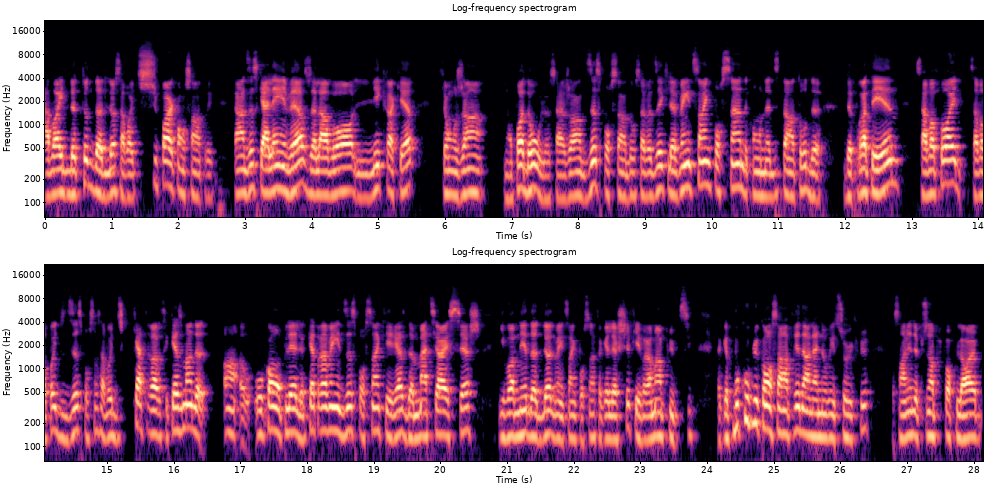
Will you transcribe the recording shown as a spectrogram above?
elle va être de tout de là, ça va être super concentré. Tandis qu'à l'inverse, vous allez avoir les croquettes qui ont genre, ils n'ont pas d'eau, ça a genre 10% d'eau. Ça veut dire que le 25% qu'on a dit tantôt de, protéines, ça ne va, pas être, va pas être du 10% ça va être du 80 C'est quasiment de, au complet, le 90% qui reste de matière sèche, il va venir de là le 25% Fait que le chiffre est vraiment plus petit. Fait que beaucoup plus concentré dans la nourriture crue. Ça s'en vient de plus en plus populaire,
